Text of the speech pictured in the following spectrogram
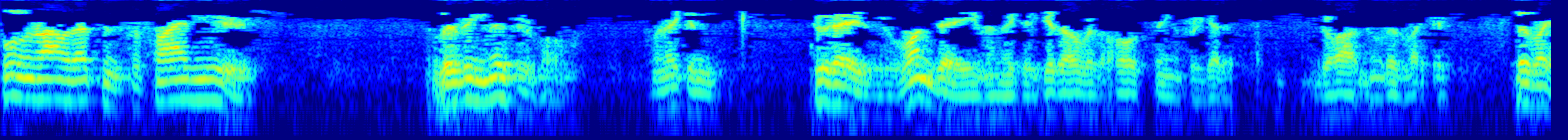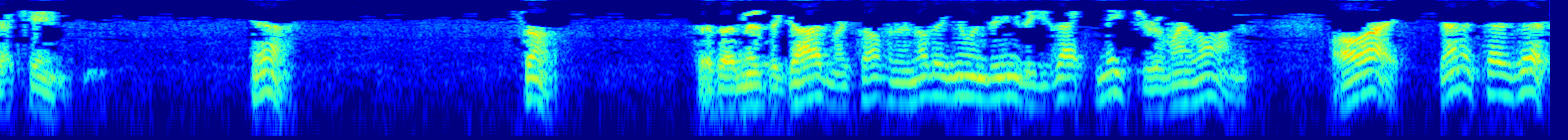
fooling around with that since for five years. Living miserable. When they can, two days, one day even, they could get over the whole thing and forget it. Go out and live like a, live like a king. Yeah. So, says I admit to God, myself, and another human being the exact nature of my wrongs. All right. Then it says this.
